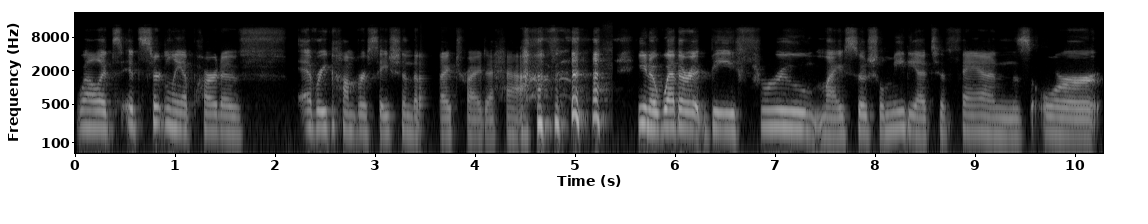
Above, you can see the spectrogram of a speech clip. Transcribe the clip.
Well, it's it's certainly a part of every conversation that I try to have, you know, whether it be through my social media to fans or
